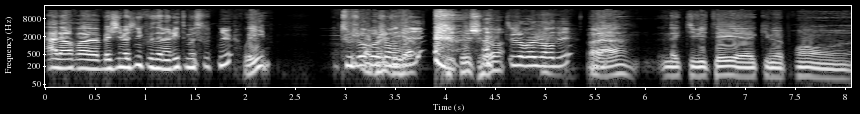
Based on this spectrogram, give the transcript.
Alors, bah, j'imagine que vous avez un rythme soutenu. Oui. Toujours aujourd'hui Toujours. Toujours aujourd'hui Voilà, une activité euh, qui me prend euh,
